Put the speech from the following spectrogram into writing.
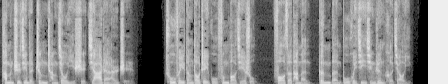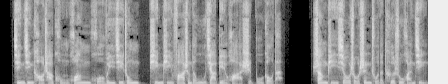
他们之间的正常交易是戛然而止，除非等到这股风暴结束，否则他们根本不会进行任何交易。仅仅考察恐慌或危机中频频发生的物价变化是不够的，商品销售身处的特殊环境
